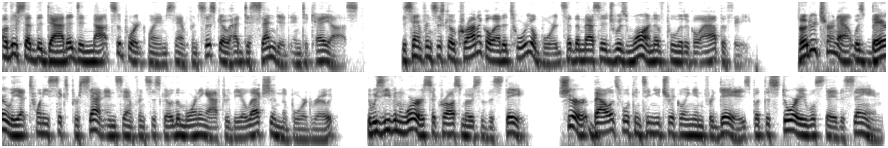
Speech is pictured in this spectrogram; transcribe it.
Others said the data did not support claims San Francisco had descended into chaos. The San Francisco Chronicle editorial board said the message was one of political apathy. Voter turnout was barely at 26% in San Francisco the morning after the election, the board wrote. It was even worse across most of the state. Sure, ballots will continue trickling in for days, but the story will stay the same.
